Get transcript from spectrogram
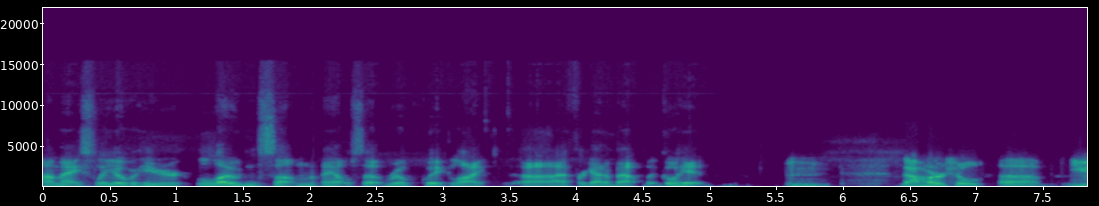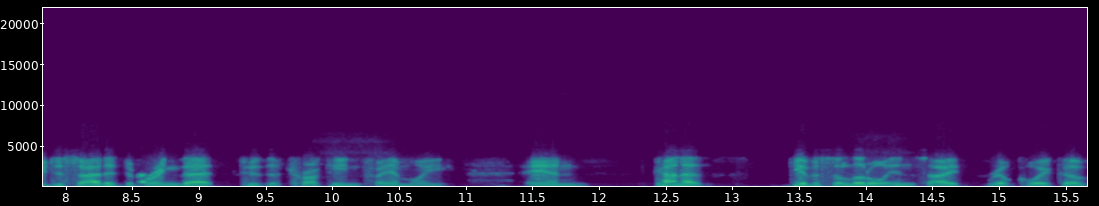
I'm actually over here loading something else up real quick, like uh, I forgot about. But go ahead. Now, Herschel, uh, you decided to bring that to the trucking family, and kind of give us a little insight, real quick, of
